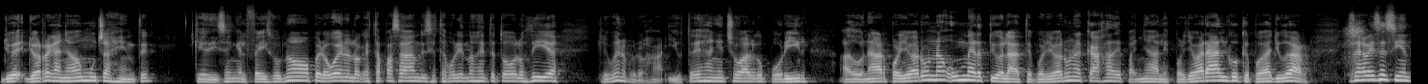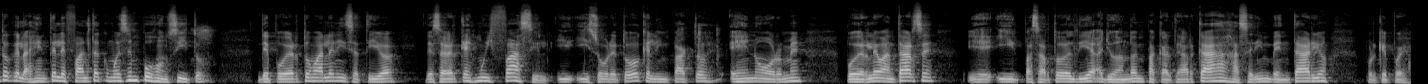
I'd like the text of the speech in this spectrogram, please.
yo, yo he regañado a mucha gente que dicen en el Facebook, no, pero bueno, lo que está pasando y se está muriendo gente todos los días. Y bueno, pero ¿y ustedes han hecho algo por ir a donar, por llevar una, un mertiolate, por llevar una caja de pañales, por llevar algo que pueda ayudar? Entonces a veces siento que a la gente le falta como ese empujoncito de poder tomar la iniciativa, de saber que es muy fácil y, sobre todo que el impacto es enorme, poder levantarse y, pasar todo el día ayudando a empacar cajas, a hacer inventario, porque pues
